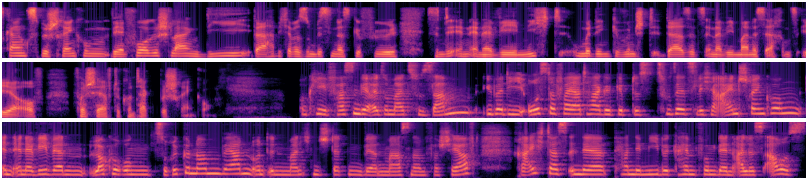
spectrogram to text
Ausgangsbeschränkungen werden vorgeschlagen, die, da habe ich aber so ein bisschen das Gefühl, sind in NRW nicht unbedingt gewünscht. Da setzt NRW meines Erachtens eher auf verschärfte Kontaktbeschränkungen. Okay, fassen wir also mal zusammen. Über die Osterfeiertage gibt es zusätzliche Einschränkungen. In NRW werden Lockerungen zurückgenommen werden und in manchen Städten werden Maßnahmen verschärft. Reicht das in der Pandemiebekämpfung denn alles aus?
